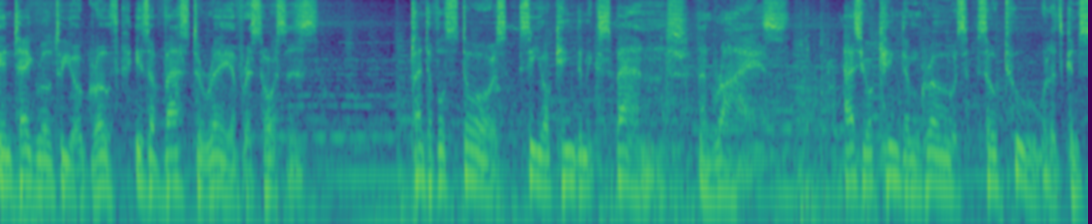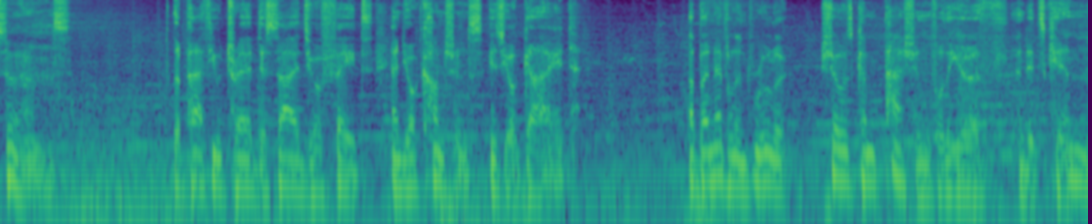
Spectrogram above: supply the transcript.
Integral to your growth is a vast array of resources. Plentiful stores see your kingdom expand and rise. As your kingdom grows, so too will its concerns. The path you tread decides your fate, and your conscience is your guide. A benevolent ruler shows compassion for the earth and its kin.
